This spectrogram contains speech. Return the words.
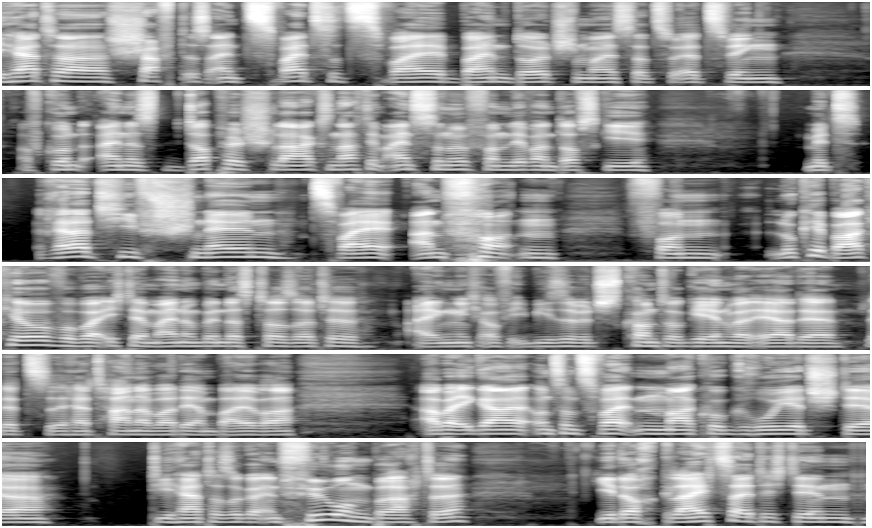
Die Hertha schafft es, ein 2 zu 2 beim deutschen Meister zu erzwingen. Aufgrund eines Doppelschlags nach dem 1 zu 0 von Lewandowski mit relativ schnellen zwei Antworten von Luke Bacchio, wobei ich der Meinung bin, das Tor sollte eigentlich auf Ibisevics Konto gehen, weil er der letzte Hertaner war, der am Ball war. Aber egal. Und zum zweiten Marco Grujic, der die Hertha sogar in Führung brachte jedoch gleichzeitig den,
